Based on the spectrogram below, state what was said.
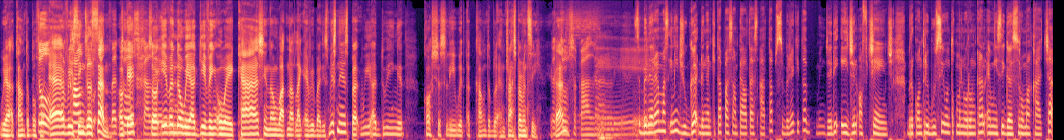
we are accountable for Betul, every single accountable. cent. Betul okay? sekali, So even ya. though we are giving away cash, you know what not like everybody's business, but we are doing it cautiously with accountable and transparency, ya kan? Betul sekali. Sebenarnya Mas ini juga dengan kita pasang PLTS atap sebenarnya kita menjadi agent of change, berkontribusi untuk menurunkan emisi gas rumah kaca.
